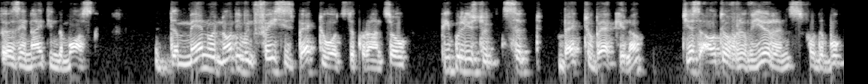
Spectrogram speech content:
Thursday night in the mosque, the man would not even face his back towards the Quran. So people used to sit back to back, you know, just out of reverence for the book.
